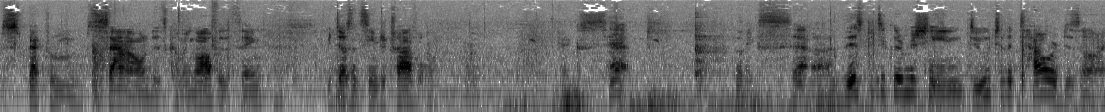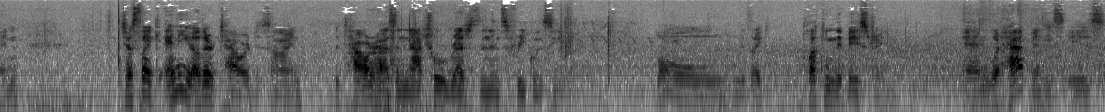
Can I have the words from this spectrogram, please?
spectrum sound that's coming off of the thing, it doesn't seem to travel. Except, except this particular machine, due to the tower design, just like any other tower design, the tower has a natural resonance frequency. Boom. It's like plucking the bass string. And what happens is,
